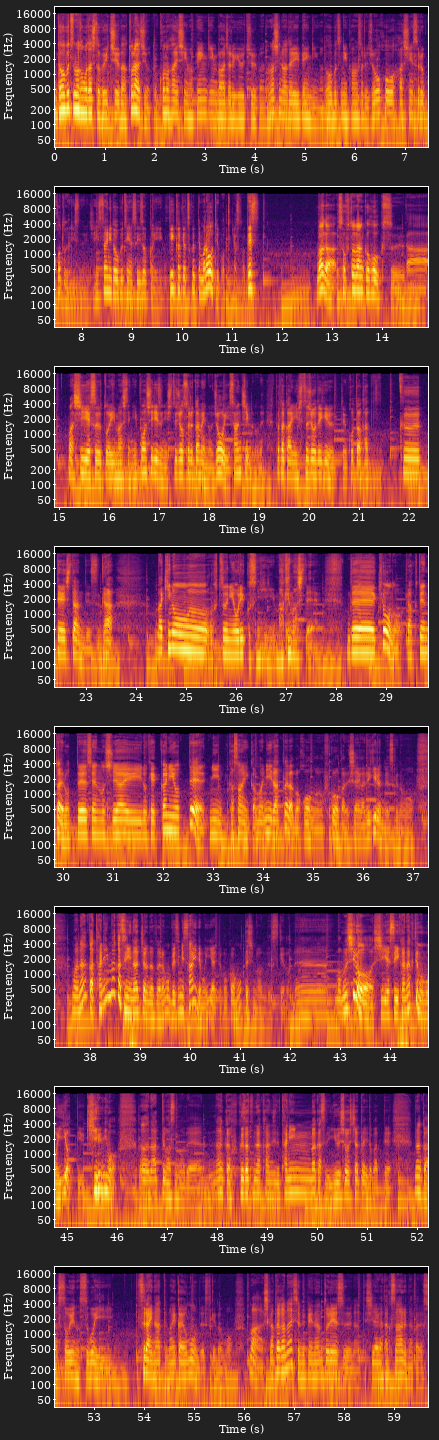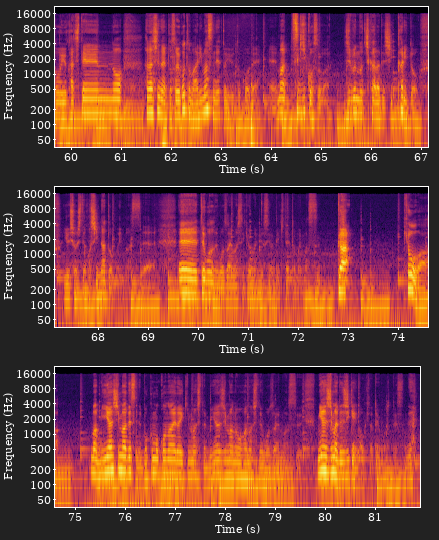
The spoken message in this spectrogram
動物の友達と VTuber とラジオとこの配信はペンギンバーチャル YouTuber 七種のアデリーペンギンが動物に関する情報を発信することでリスナーに実際に動物園や水族館に行くきっかけを作ってもらおうというポッドキャストです。我がソフトバンクホークスが、まあ、CS と言いまして日本シリーズに出場するための上位3チームのね戦いに出場できるっていうことは確定したんですが、まあ、昨日普通にオリックスに負けましてで、今日の楽天対ロッテ戦の試合の結果によって、2位か3位か、まあ2位だったらばホーム福岡で試合ができるんですけども、まあなんか他人任せになっちゃうんだったらもう別に3位でもいいやって僕は思ってしまうんですけどね。まあむしろ CS 行かなくてももういいよっていう気にもなってますので、なんか複雑な感じで他人任せで優勝しちゃったりとかって、なんかそういうのすごい辛いなって毎回思うんですけどもまあ仕方がないですよねペナントレースなんて試合がたくさんある中でそういう勝ち点の話になるとそういうこともありますねというところで、えー、まあ次こそは自分の力でしっかりと優勝してほしいなと思います、えー、ということでございまして今日のニュース読んでいきたいと思いますが今日はまあ、宮島ですね。僕もこの間行きました宮島のお話でございます。宮島で事件が起きたということですね。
